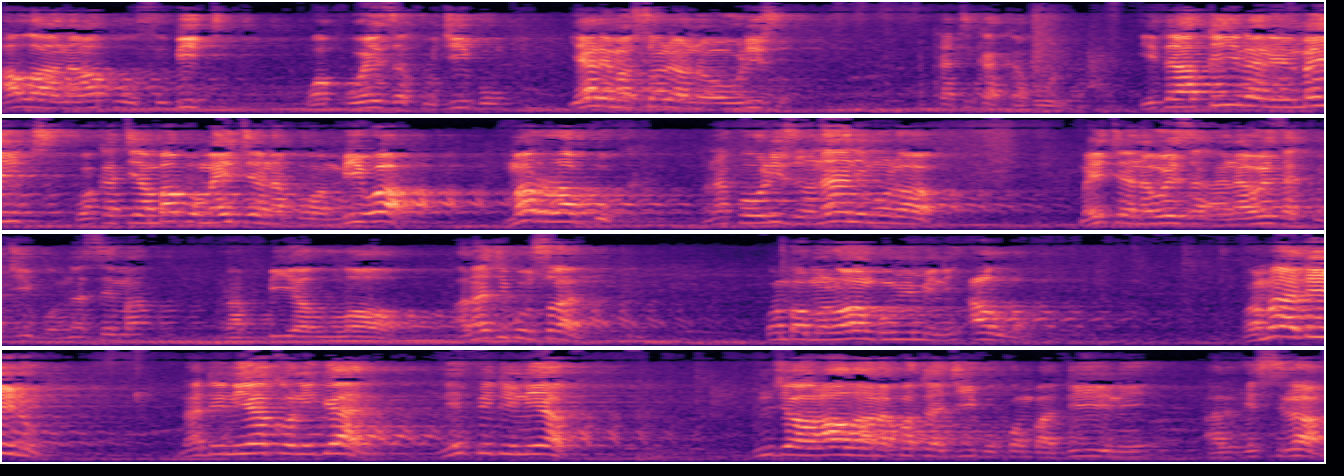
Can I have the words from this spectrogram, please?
Allah anawapa udhibiti wa kuweza kujibu yale maswali yanayoulizwa katika kaburi. Idha qila lilmayt wakati ambapo maiti anapoambiwa rabbuk anapoulizwa nani mola wako? Maiti anaweza anaweza kujibu anasema rabbi Allah. Anajibu swali kwamba mola wangu mimi ni Allah. Wama dinu? Na dini yako ni gani? Nipi dini yako? Mja wa Allah anapata jibu kwamba dini alislam.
